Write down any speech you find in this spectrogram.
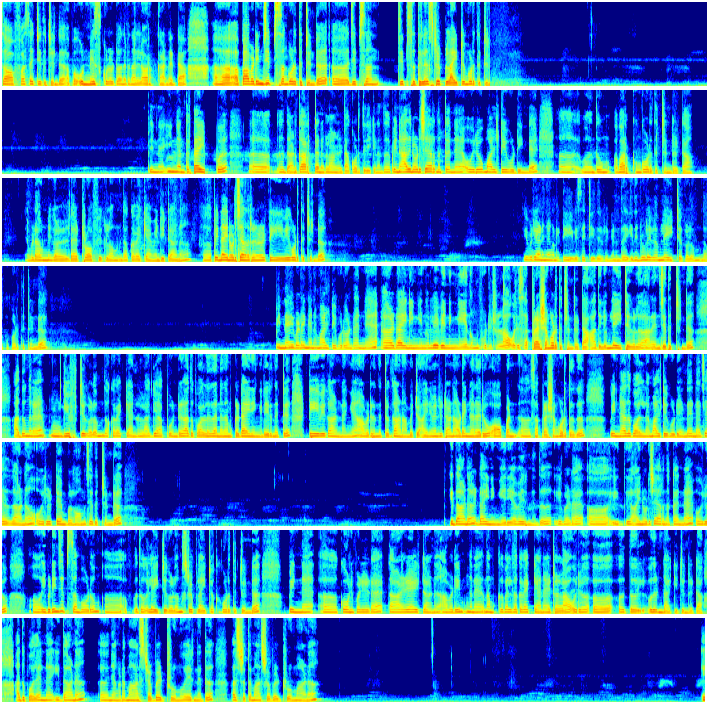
സോഫ സെറ്റ് ചെയ്തിട്ടുണ്ട്. അപ്പോൾ ഉണ്ണി സ്കൂളിട്ട് വന്നിട്ട് നല്ല ഉറക്കാണ് കേട്ടോ അപ്പോൾ അവിടെയും ജിപ്സം കൊടുത്തിട്ടുണ്ട്. ജിപ്സം ജിപ്സത്തിൽ സ്ട്രിപ്പ് ലൈറ്റും കൊടുത്തിട്ടുണ്ട്. പിന്നെ ഇങ്ങനത്തെ ടൈപ്പ് ഇതാണ് കർട്ടനുകളാണ് കേട്ടോ കൊടുത്തിരിക്കുന്നത് പിന്നെ അതിനോട് ചേർന്നിട്ട് തന്നെ ഒരു മൾട്ടിവുഡിന്റെ ഇതും വർക്കും കൊടുത്തിട്ടുണ്ട് കേട്ടോ. ഇവിടെ ഉണ്ണികളുടെ ട്രോഫികളും ഇതൊക്കെ വെക്കാൻ വേണ്ടിയിട്ടാണ്. പിന്നെ അതിനോട് ചേർന്നിട്ട് ഒരു ടി വി കൊടുത്തിട്ടുണ്ട്. ഇവിടെയാണ് ഞങ്ങളുടെ ടി വി സെറ്റ് ചെയ്തിരിക്കുന്നത്. ഇതിന്റെ ഉള്ളിലും ലൈറ്റുകളും ഇതൊക്കെ കൊടുത്തിട്ടുണ്ട്. പിന്നെ ഇവിടെ ഇങ്ങനെ മൾട്ടിവുഡ് കൊണ്ട് തന്നെ ഡൈനിങ്ങിന്നും ലിവിനിങ്ങിന്നും കൂടിയിട്ടുള്ള ഒരു സെപ്പറേഷൻ കൊടുത്തിട്ടുണ്ട് കേട്ടോ. അതിലും ലൈറ്റുകൾ അറേഞ്ച് ചെയ്തിട്ടുണ്ട്. അതും ഇങ്ങനെ ഗിഫ്റ്റുകളും ഇതൊക്കെ വെക്കാനുള്ള ഗ്യാപ്പും ഉണ്ട്. അതുപോലെ തന്നെ നമുക്ക് ഡൈനിങ്ങിൽ ഇരുന്നിട്ട് ടി വി കാണണമെങ്കിൽ അവിടെ ഇരുന്നിട്ടും കാണാൻ പറ്റും. അതിന് വേണ്ടിയിട്ടാണ് അവിടെ ഇങ്ങനെ ഒരു ഓപ്പൺ സെപ്പറേഷൻ കൊടുത്തത്. പിന്നെ അതുപോലെ തന്നെ മൾട്ടിവുഡ് കൊണ്ട് തന്നെ ചെയ്തതാണ്. ഒരു ടെമ്പിൾ ഹോം ചെയ്തിട്ടുണ്ട്. ഇതാണ് ഡൈനിങ് ഏരിയ വരുന്നത്. ഇവിടെ ഇത് അതിനോട് ചേർന്നിട്ട് തന്നെ ഒരു ഇവിടെയും ജിപ്സം ബോർഡും ലൈറ്റുകളും സ്ട്രിപ്പ് ലൈറ്റും ഒക്കെ കൊടുത്തിട്ടുണ്ട്. പിന്നെ കോണിപ്പടിയുടെ താഴെയായിട്ടാണ് അവിടെയും ഇങ്ങനെ നമുക്ക് വലുതൊക്കെ വെക്കാനായിട്ടുള്ള ഒരു ഇത് ഇത് ഉണ്ടാക്കിയിട്ടുണ്ട് കേട്ടോ അതുപോലെ തന്നെ ഇതാണ് ഞങ്ങളുടെ മാസ്റ്റർ ബെഡ്റൂം വരുന്നത്. ഫസ്റ്റത്തെ മാസ്റ്റർ ബെഡ്റൂമാണ്.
